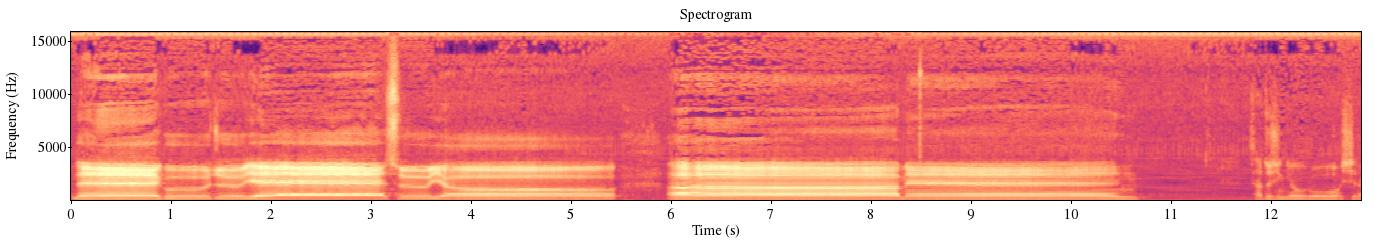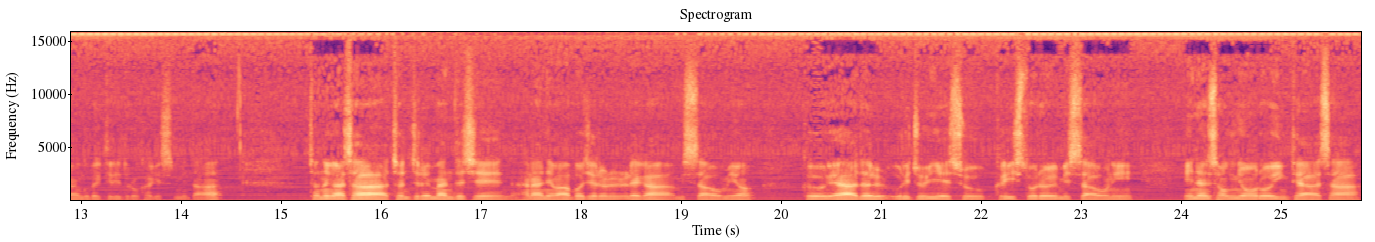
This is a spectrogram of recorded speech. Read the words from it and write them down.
내 구주 예수여 아멘 사도신경으로 신앙 고백 드리도록 하겠습니다. 전능하사 천지를 만드신 하나님 아버지를 내가 믿사오며 그 외아들 우리 주 예수 그리스도를 믿사오니 이는 성령으로 잉태하사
